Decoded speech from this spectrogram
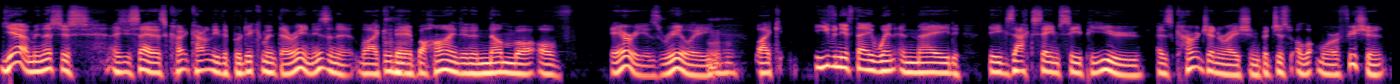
Yeah, I mean that's just as you say. That's currently the predicament they're in, isn't it? Like mm-hmm. they're behind in a number of areas. Really, mm-hmm. like even if they went and made the exact same CPU as current generation, but just a lot more efficient,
